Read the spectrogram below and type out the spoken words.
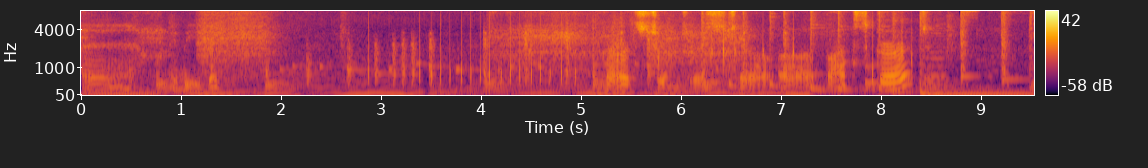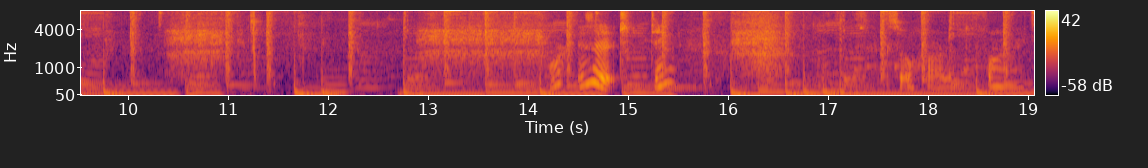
Uh, maybe good. Okay, let's change this to a black skirt. Where is it? Dang. It's so hard to find.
